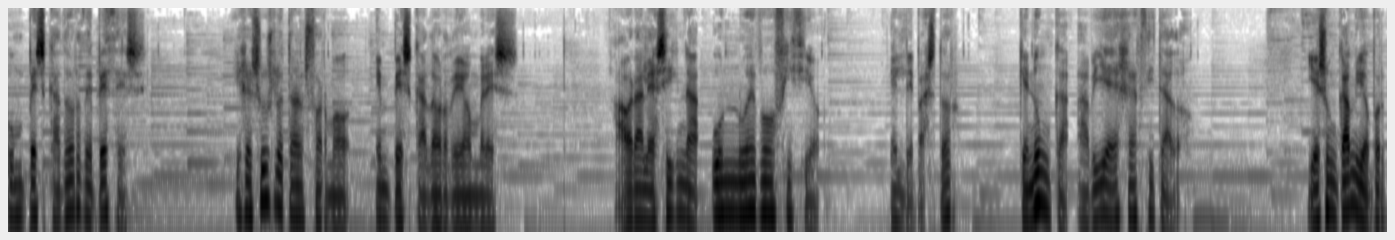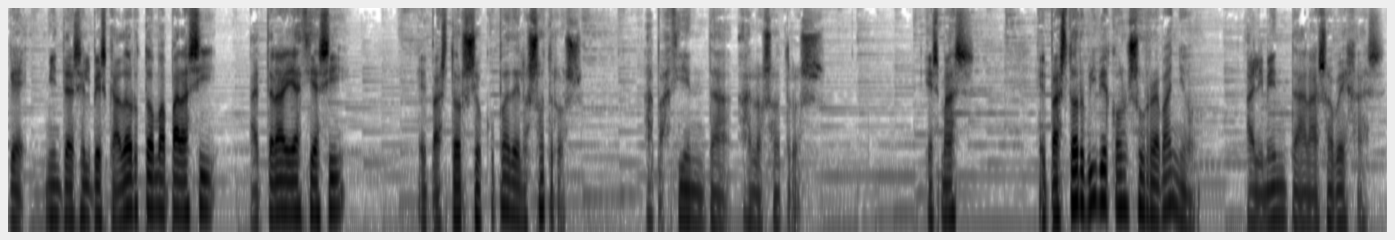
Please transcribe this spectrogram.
un pescador de peces y Jesús lo transformó en pescador de hombres. Ahora le asigna un nuevo oficio, el de pastor, que nunca había ejercitado. Y es un cambio porque mientras el pescador toma para sí, atrae hacia sí, el pastor se ocupa de los otros, apacienta a los otros. Es más, el pastor vive con su rebaño, alimenta a las ovejas,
